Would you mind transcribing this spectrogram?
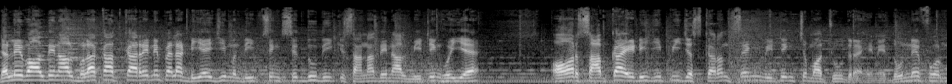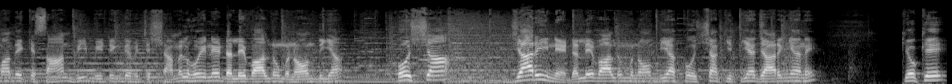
ਡੱਲੇਵਾਲ ਦੇ ਨਾਲ ਮੁਲਾਕਾਤ ਕਰ ਰਹੇ ਨੇ। ਪਹਿਲਾਂ ਡੀਆਈਜੀ ਮਨਦੀਪ ਸਿੰਘ ਸਿੱਧੂ ਦੀ ਕਿਸਾਨਾਂ ਦੇ ਨਾਲ ਮੀਟਿੰਗ ਹੋਈ ਹੈ, ਔਰ ਸਾਬਕਾ ਏਡੀਜੀਪੀ ਜਸਕਰਨ ਸਿੰਘ ਮੀਟਿੰਗ 'ਚ ਮੌਜੂਦ ਰਹੇ ਨੇ। ਦੋਨੇ ਫੋਰਮਾਂ ਦੇ ਕਿਸਾਨ ਵੀ ਮੀਟਿੰਗ ਦੇ ਵਿੱਚ ਸ਼ਾਮਿਲ ਹੋਏ ਨੇ। ਡੱਲੇਵਾਲ ਨੂੰ ਮਨਾਉਣ ਦੀਆਂ ਕੋਸ਼ਿਸ਼ਾਂ ਜਾਰੀ ਨੇ। ਡੱਲੇਵਾਲ ਨੂੰ ਮਨਾਉਣ ਦੀਆਂ ਕੋਸ਼ਿਸ਼ਾਂ ਕੀਤੀਆਂ ਜਾ ਰਹੀਆਂ ਨੇ, ਕਿਉਂਕਿ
